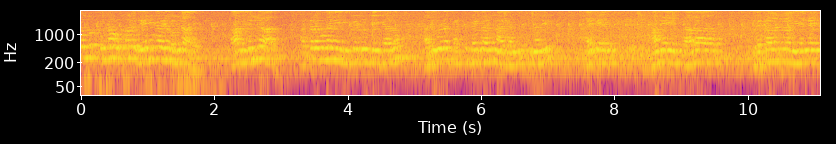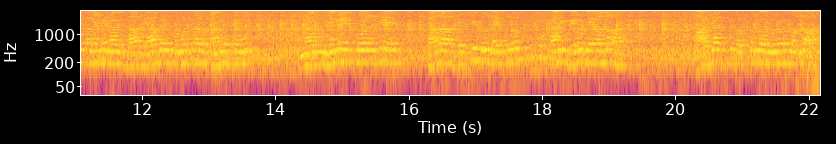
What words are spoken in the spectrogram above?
వాళ్ళు కూడా ఒకళ్ళు వేరే జాగాలు ఉండాలి. ఆ విధంగా అక్కడ కూడా నేను ఇంట్రడ్యూస్ చేశాను. అది కూడా సక్సెస్ అవుతుందని నాకు అనిపిస్తున్నది. అయితే ఆమె చాలా చిరకాలంగా నిజంగా చెప్పాలంటే నాకు దా- యాభై ఐదు సంవత్సరాల సామర్థ్యము నాకు నిజంగా చెప్పుకోవాలంటే చాలా డెఫిసిట్ లైఫ్లో కానీ దేవుడి దయ వల్ల ఆధ్యాత్మిక తత్వంలో ఉండడం వల్ల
